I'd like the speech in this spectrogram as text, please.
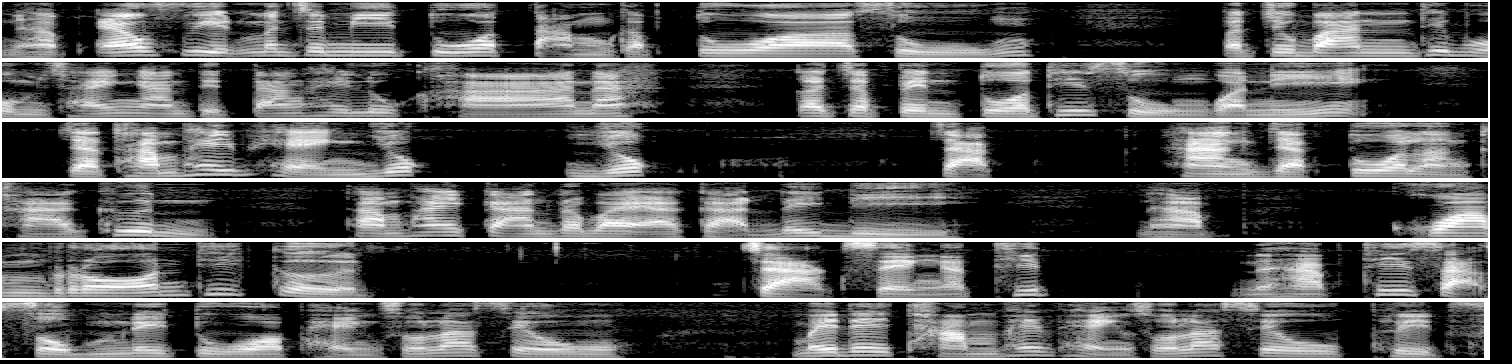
นะครับแอลฟีดมันจะมีตัวต่ำกับตัวสูง ปัจจุบันที่ผมใช้งานติดตั้งให้ลูกค้านะ ก็จะเป็นตัวที่สูงกว่านี้ จะทำให้แผงยกยกจากห่างจากตัวหลังคาขึ้นทำให้การระบายอากาศได้ดีนะครับ ความร้อนที่เกิดจากแสงอาทิตย์นะครับ ที่สะสมในตัวแผงโซลาร์เซลล์ไม่ได้ทำให้แผงโซลาร์เซลล์ผลิตไฟ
